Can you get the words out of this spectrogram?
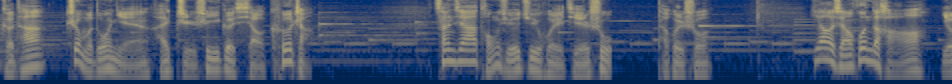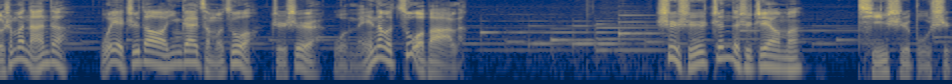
可他这么多年还只是一个小科长。参加同学聚会结束，他会说。要想混得好，有什么难的？我也知道应该怎么做，只是我没那么做罢了。事实真的是这样吗？其实不是。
